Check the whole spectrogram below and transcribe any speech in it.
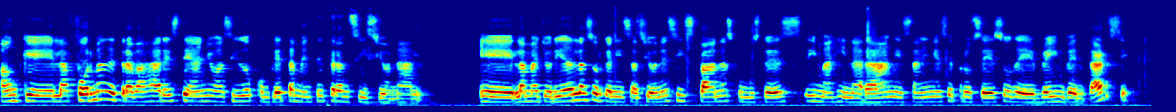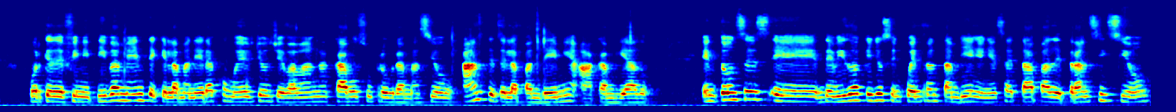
aunque la forma de trabajar este año ha sido completamente transicional. Eh, la mayoría de las organizaciones hispanas, como ustedes imaginarán, están en ese proceso de reinventarse, porque definitivamente que la manera como ellos llevaban a cabo su programación antes de la pandemia ha cambiado. Entonces, eh, debido a que ellos se encuentran también en esa etapa de transición,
